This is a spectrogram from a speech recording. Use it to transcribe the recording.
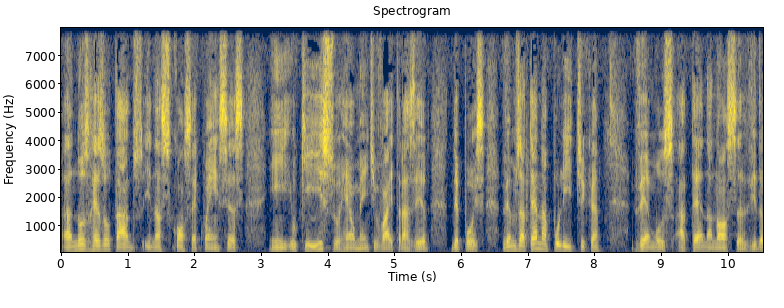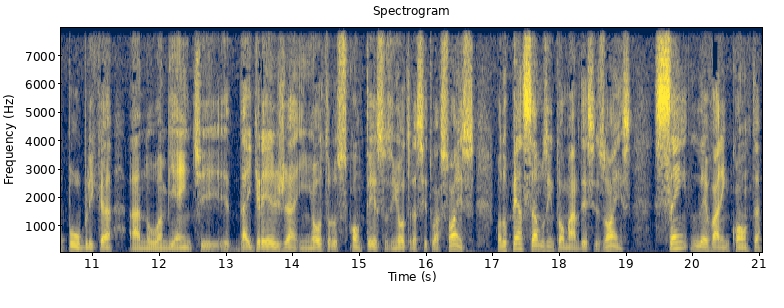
uh, nos resultados e nas consequências e o que isso realmente vai trazer depois. Vemos até na política, vemos até na nossa vida pública, uh, no ambiente da igreja, em outros contextos, em outras situações, quando pensamos em tomar decisões, sem levar em conta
